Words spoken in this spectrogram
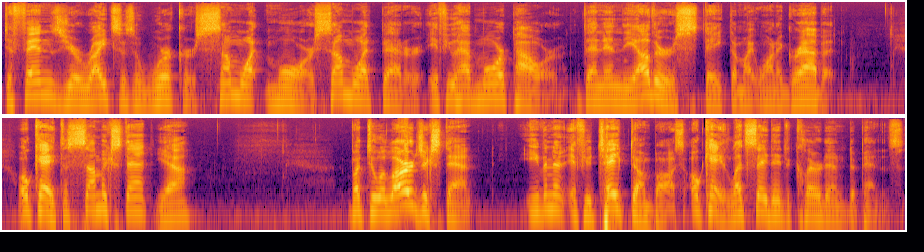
defends your rights as a worker somewhat more, somewhat better, if you have more power than in the other state that might want to grab it. Okay, to some extent, yeah. But to a large extent, even if you take Donbass, okay, let's say they declared independence.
